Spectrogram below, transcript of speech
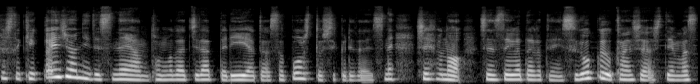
そして結果以上にですね、あの、友達だったり、あとはサポートしてくれたですね、シェフの先生方々にすごく感謝しています。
